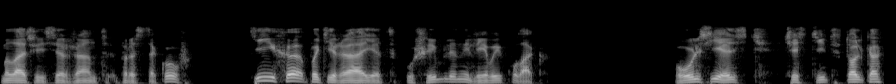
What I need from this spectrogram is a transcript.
младший сержант Простаков тихо потирает ушибленный левый кулак. Пульс есть, чистит только.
